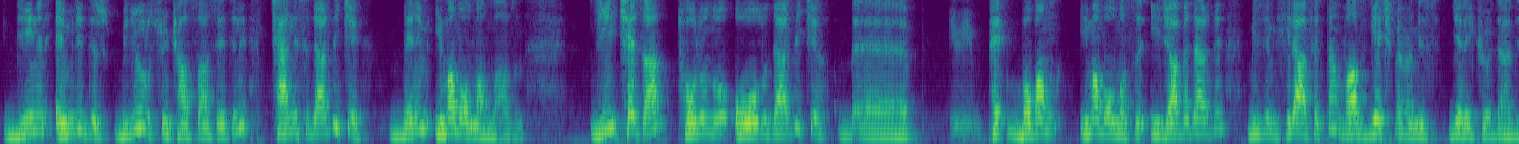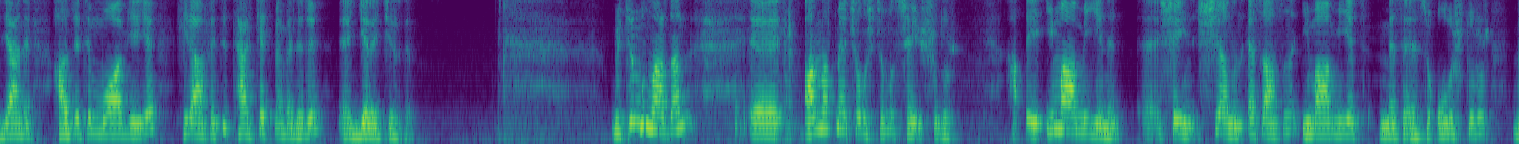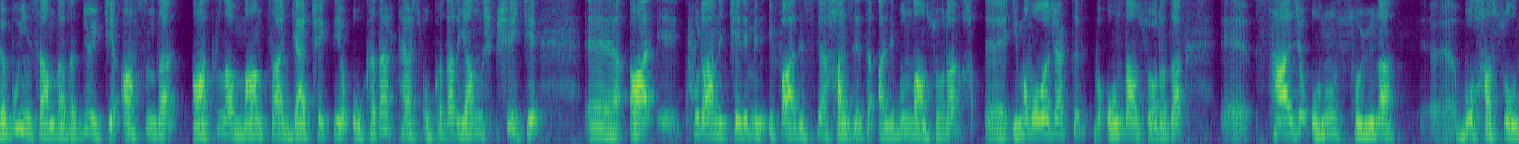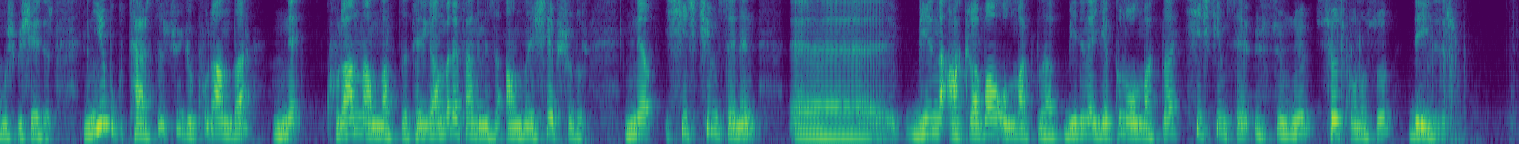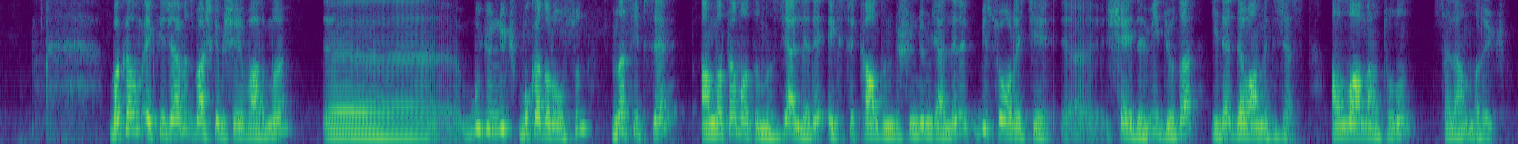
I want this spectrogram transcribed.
dinin emridir. Biliyoruz çünkü hassasiyetini. Kendisi derdi ki benim imam olmam lazım. Keza torunu, oğlu derdi ki e, pe, babam imam olması icap ederdi. Bizim hilafetten vazgeçmememiz gerekiyor derdi. Yani Hazreti Muaviye'ye hilafeti terk etmemeleri e, gerekirdi. Bütün bunlardan e, anlatmaya çalıştığımız şey şudur. E, İmamiye'nin şeyin Şia'nın esasını imamiyet meselesi oluşturur ve bu insanlar da diyor ki aslında akla, mantığa, gerçekliğe o kadar ters, o kadar yanlış bir şey ki e, e, Kur'an-ı Kerim'in ifadesi de Hazreti Ali bundan sonra e, imam olacaktır ve ondan sonra da e, sadece onun soyuna e, bu has olmuş bir şeydir. Niye bu terstir? Çünkü Kur'an'da ne Kur'an'ın anlattığı Peygamber Efendimiz'in anlayışı hep şudur. Ne hiç kimsenin e, birine akraba olmakla, birine yakın olmakla hiç kimseye üstünlüğü söz konusu değildir. Bakalım ekleyeceğimiz başka bir şey var mı? Ee, bugünlük bu kadar olsun. Nasipse anlatamadığımız yerleri, eksik kaldığını düşündüğüm yerleri bir sonraki e, şeyde videoda yine devam edeceğiz. Allah'a emanet olun. Selamun Aleyküm.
